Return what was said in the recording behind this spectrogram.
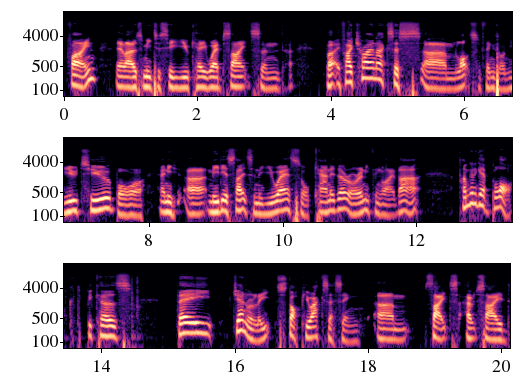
Fine, it allows me to see UK websites and uh, but if I try and access um, lots of things on YouTube or any uh, media sites in the US or Canada or anything like that, I'm going to get blocked because they generally stop you accessing um, sites outside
